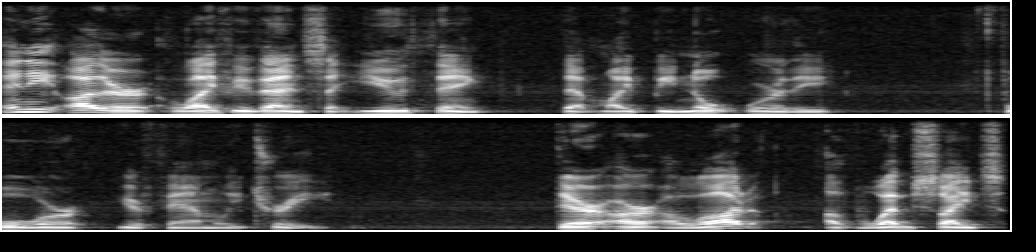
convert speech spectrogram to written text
any other life events that you think that might be noteworthy for your family tree. There are a lot of websites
